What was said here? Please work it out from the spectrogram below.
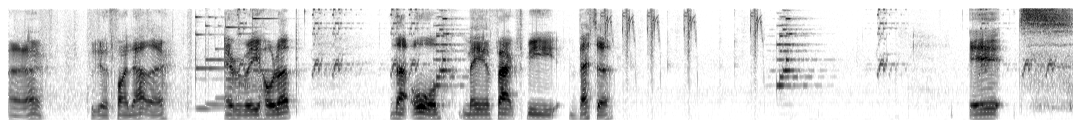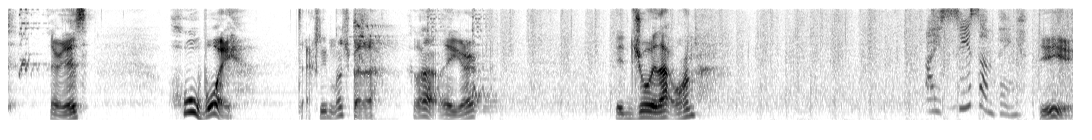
I don't know. We're gonna find out though. Everybody hold up. That orb may in fact be better. It's there it is. Oh boy. It's actually much better. Look at that, there you go. Enjoy that one. I see something. Do you?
